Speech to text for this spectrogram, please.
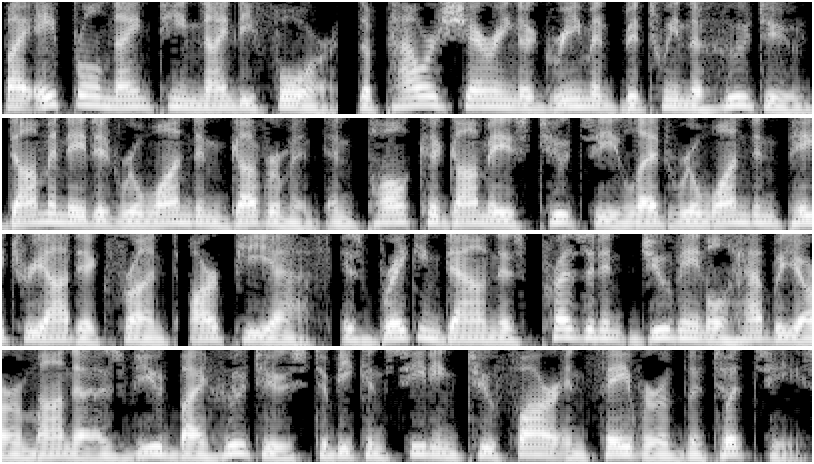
By April 1994, the power-sharing agreement between the Hutu-dominated Rwandan government and Paul Kagame's Tutsi-led Rwandan Patriotic Front (RPF) is breaking down as President Juvenal Habyarimana is viewed by Hutus to be conceding too far in favor of the Tutsis.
